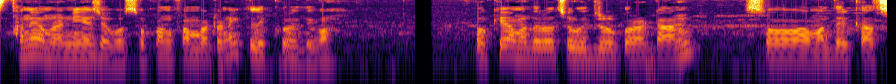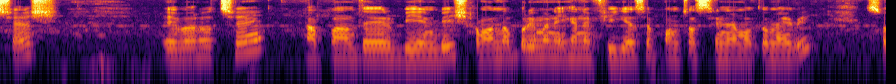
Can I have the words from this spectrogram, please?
স্থানে আমরা নিয়ে যাব। সো কনফার্ম বাটনে ক্লিক করে দিব। ওকে আমাদের হচ্ছে উইথড্রল করা ডান সো আমাদের কাজ শেষ। এবার হচ্ছে আপনাদের বিএনবি সামান্য পরিমাণে এখানে ফি গেছে পঞ্চাশ সেন্টের মতো মেবি সো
